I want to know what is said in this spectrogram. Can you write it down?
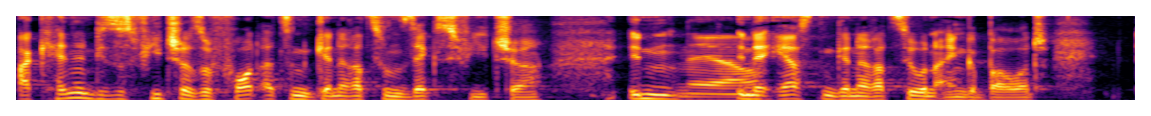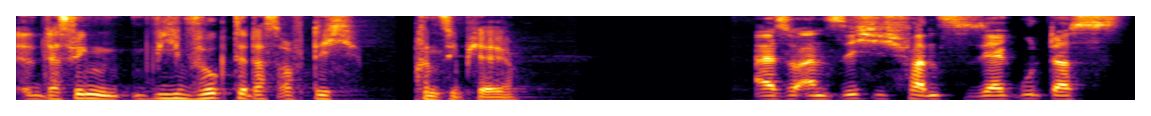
erkenne dieses Feature sofort als ein Generation 6 Feature in, naja. in der ersten Generation eingebaut. Deswegen, wie wirkte das auf dich prinzipiell? Also an sich, ich fand es sehr gut, dass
